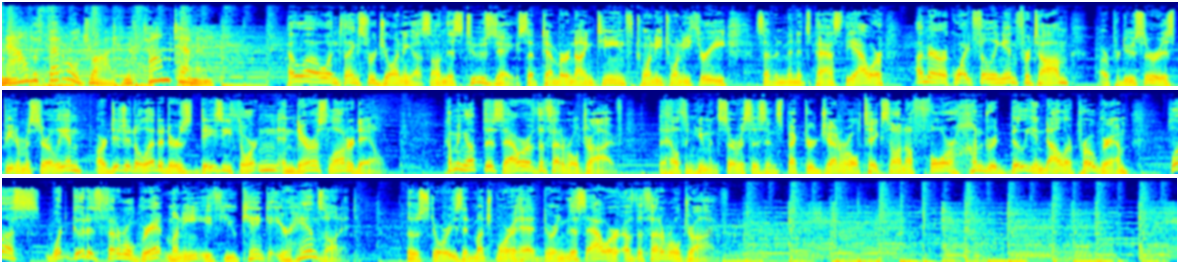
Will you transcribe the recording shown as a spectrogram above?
Now, the Federal Drive with Tom Temin. Hello, and thanks for joining us on this Tuesday, September 19th, 2023, seven minutes past the hour. I'm Eric White filling in for Tom. Our producer is Peter Musurlian. Our digital editors, Daisy Thornton and Darius Lauderdale. Coming up this hour of the Federal Drive, the Health and Human Services Inspector General takes on a $400 billion program. Plus, what good is federal grant money if you can't get your hands on it? Those stories and much more ahead during this hour of the Federal Drive.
